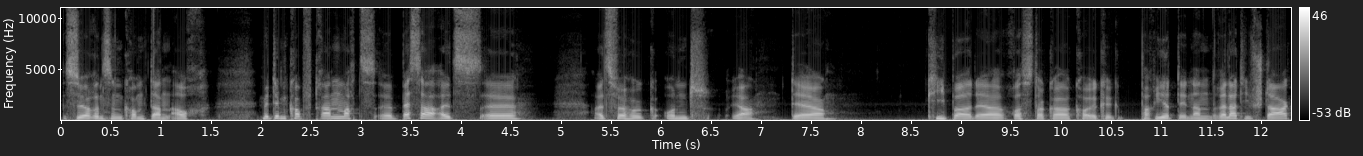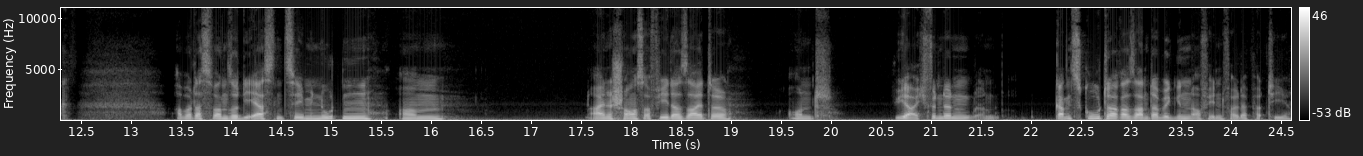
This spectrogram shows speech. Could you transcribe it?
Sörensen kommt dann auch mit dem Kopf dran, macht es äh, besser als, äh, als Verhoek. Und ja, der Keeper, der Rostocker Kolke, pariert den dann relativ stark. Aber das waren so die ersten zehn Minuten. Ähm, eine Chance auf jeder Seite. Und ja, ich finde ein, ein ganz guter, rasanter Beginn auf jeden Fall der Partie.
